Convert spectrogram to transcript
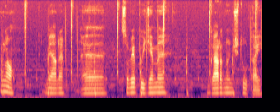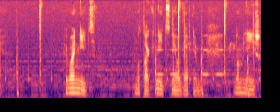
No, w miarę. E, sobie pójdziemy garnąć tutaj. Chyba nic. No tak, nic nie ogarniemy. No mniejsza.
